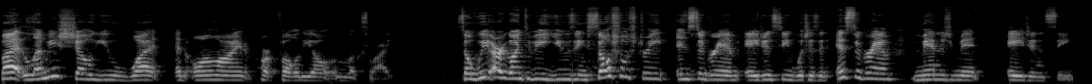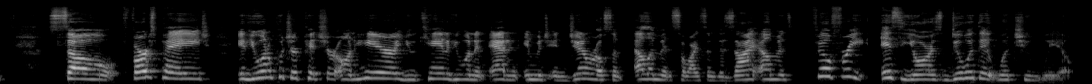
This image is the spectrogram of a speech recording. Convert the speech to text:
But let me show you what an online portfolio looks like. So we are going to be using Social Street Instagram Agency, which is an Instagram management agency. So first page, if you want to put your picture on here, you can. If you want to add an image in general, some elements, so like some design elements, feel free. It's yours. Do with it what you will.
